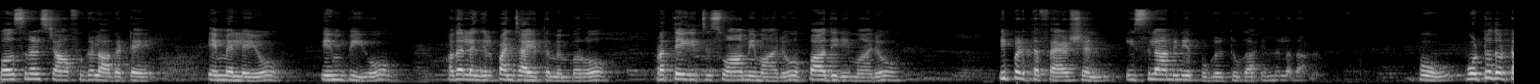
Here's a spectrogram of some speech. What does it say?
പേഴ്സണൽ സ്റ്റാഫുകളാകട്ടെ എം എൽ എയോ എം പിയോ അതല്ലെങ്കിൽ പഞ്ചായത്ത് മെമ്പറോ പ്രത്യേകിച്ച് സ്വാമിമാരോ പാതിരിമാരോ ഇപ്പോഴത്തെ ഫാഷൻ ഇസ്ലാമിനെ പുകഴ്ത്തുക എന്നുള്ളതാണ്. ഇപ്പോ പൊട്ടുതൊട്ട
